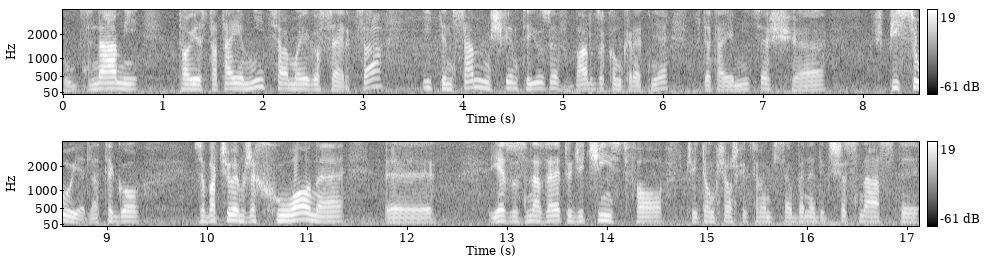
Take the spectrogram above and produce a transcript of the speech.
Bóg z nami. To jest ta tajemnica mojego serca i tym samym święty Józef bardzo konkretnie w tę tajemnicę się wpisuje. Dlatego zobaczyłem, że chłonę Jezus z Nazaretu, dzieciństwo, czyli tą książkę, którą napisał Benedykt XVI,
